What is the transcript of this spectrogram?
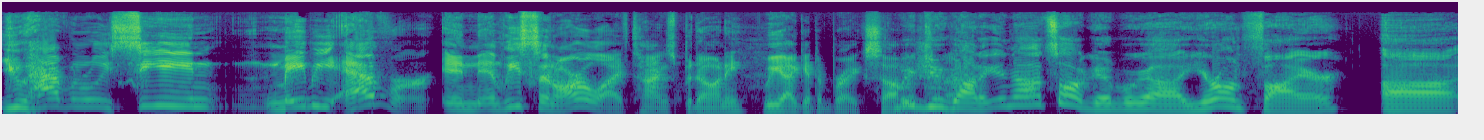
you haven't really seen maybe ever in at least in our lifetimes, Spadoni. We gotta get a break, so I'm We do got it. No, it's all good. We're uh, you're on fire. Uh,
